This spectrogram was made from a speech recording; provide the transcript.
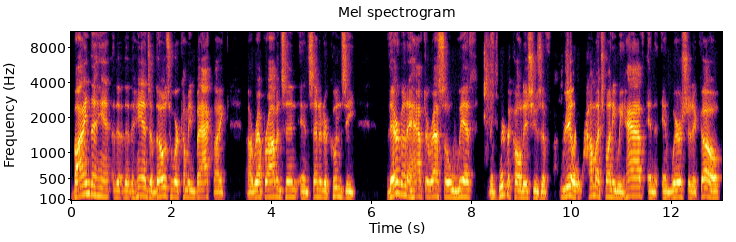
bind the, hand, the, the, hands of those who are coming back, like uh, Rep. Robinson and Senator Kunze. They're going to have to wrestle with the difficult issues of really how much money we have and, and where should it go.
